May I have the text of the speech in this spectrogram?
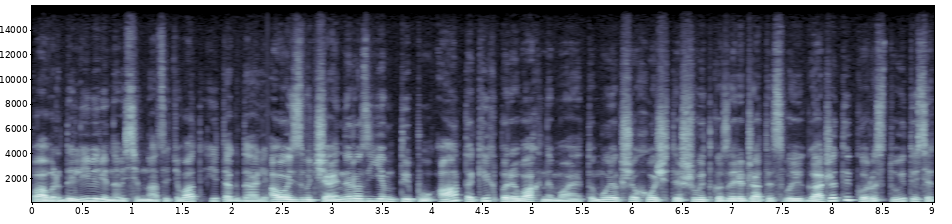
Power Delivery на 18 Вт і так далі. А ось звичайний роз'єм типу А таких переваг немає, тому якщо хочете швидко заряджати свої гаджети, користуйтеся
